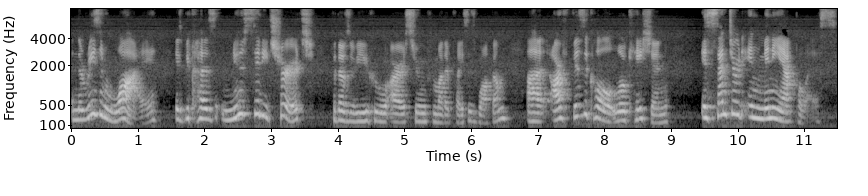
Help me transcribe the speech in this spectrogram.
And the reason why is because New City Church, for those of you who are streaming from other places, welcome. Uh, our physical location is centered in Minneapolis.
